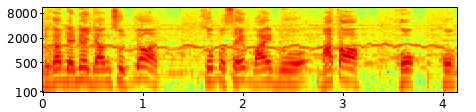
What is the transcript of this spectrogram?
ลูกัสแดเนียลยังสุดยอด super save ไว้ดูมาต่อโคกโคก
